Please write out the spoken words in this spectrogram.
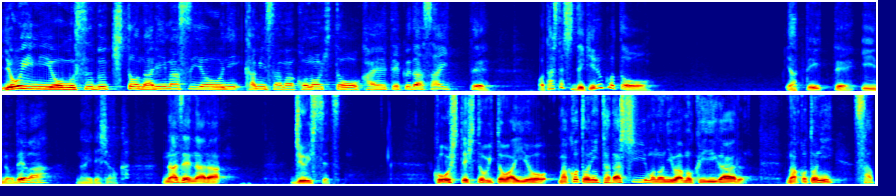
良い実を結ぶ木となりますように神様この人を変えてくださいって私たちできることをやっていっていいのではないでしょうか。なぜなら11節。こうして人々は言おう誠に正しいものには報いがある。誠に裁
